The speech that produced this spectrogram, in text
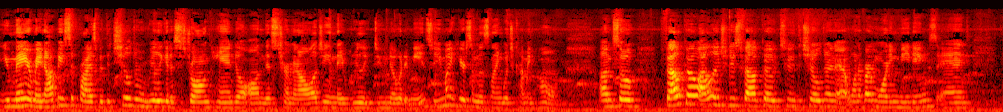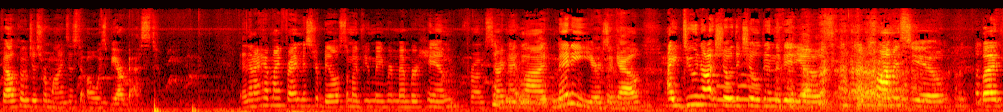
you may or may not be surprised, but the children really get a strong handle on this terminology and they really do know what it means. So you might hear some of this language coming home. Um, so, Falco, I'll introduce Falco to the children at one of our morning meetings, and Falco just reminds us to always be our best. And then I have my friend Mr. Bill. Some of you may remember him from Saturday Night Live many years ago. I do not show the children the videos, I promise you. But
